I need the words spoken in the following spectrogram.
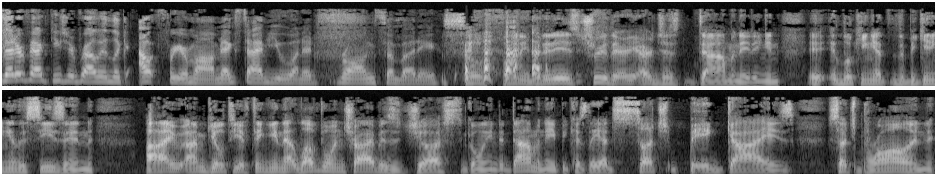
Matter of fact, you should probably look out for your mom next time you want to wrong somebody. so funny, but it is true. They are just dominating. And it- looking at the beginning of the season, I, I'm guilty of thinking that loved one tribe is just going to dominate because they had such big guys, such brawn.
